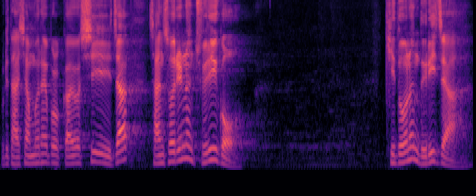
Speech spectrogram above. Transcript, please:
우리 다시 한번 해볼까요? 시작. 잔소리는 줄이고 기도는 느리자.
